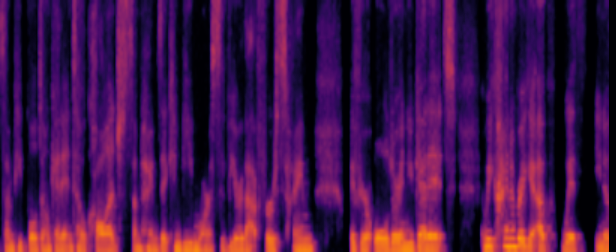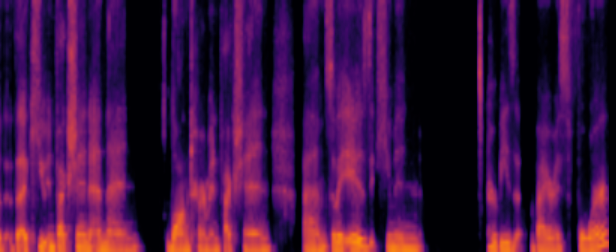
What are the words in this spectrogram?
Some people don't get it until college. Sometimes it can be more severe that first time if you're older and you get it. We kind of break it up with, you know, the, the acute infection and then long-term infection. Um, so it is human herpes virus 4.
